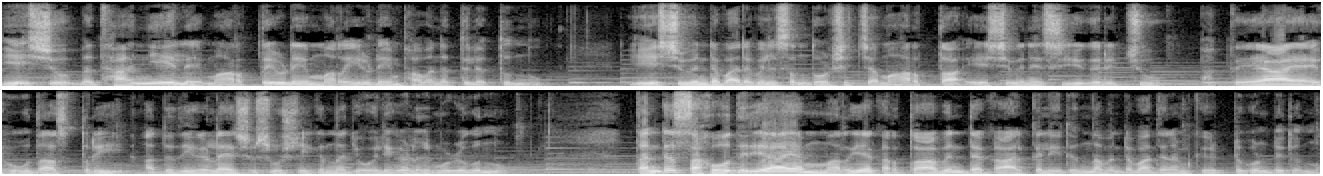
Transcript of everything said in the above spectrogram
യേശു ബഥാന്യയിലെ മാർത്തയുടെയും മറിയുടെയും ഭവനത്തിലെത്തുന്നു. യേശുവിന്റെ വരവിൽ സന്തോഷിച്ച മാർത്ത യേശുവിനെ സ്വീകരിച്ചു. ഭക്തയായ യഹൂദ സ്ത്രീ അതിഥികളെ ശുശ്രൂഷിക്കുന്ന ജോലികളിൽ മുഴുകുന്നു. തന്റെ സഹോദരിയായ മറിയ കർത്താവിന്റെ കാൽക്കൽ ഇരുന്നവന്റെ വചനം കേട്ടുകൊണ്ടിരുന്നു.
